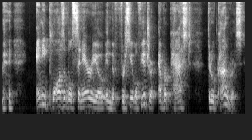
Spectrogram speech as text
any plausible scenario in the foreseeable future ever passed through Congress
